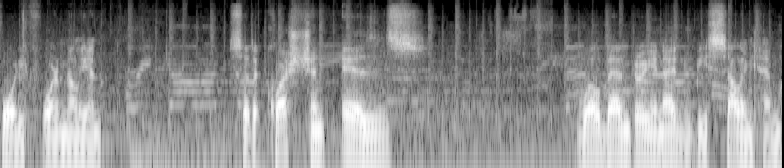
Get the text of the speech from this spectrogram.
44 million so the question is will Banbury United be selling him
